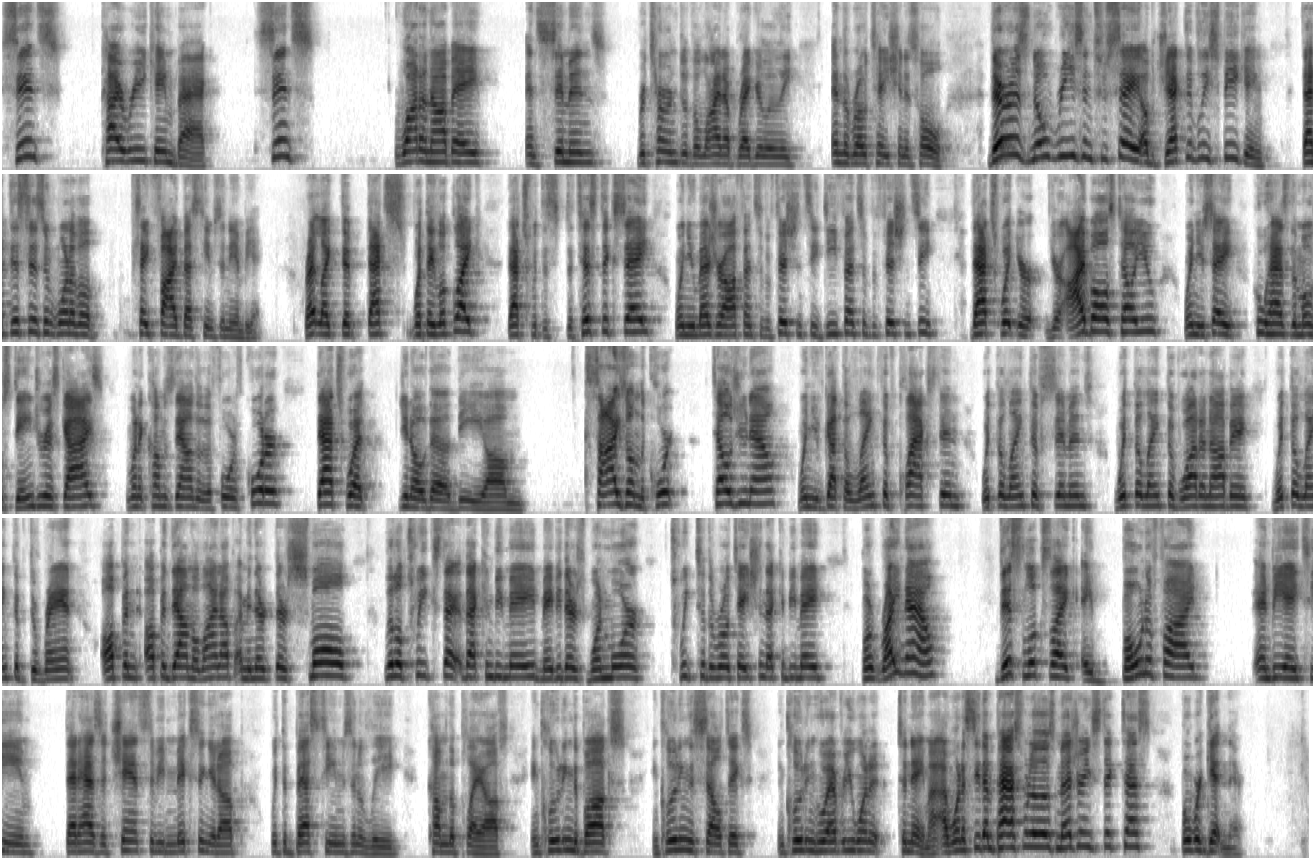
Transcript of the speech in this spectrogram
since Kyrie came back, since Watanabe and Simmons returned to the lineup regularly and the rotation is whole. There is no reason to say, objectively speaking, that this isn't one of the say five best teams in the NBA, right? Like that, that's what they look like. That's what the statistics say when you measure offensive efficiency, defensive efficiency. That's what your your eyeballs tell you when you say who has the most dangerous guys when it comes down to the fourth quarter. That's what you know the the um, size on the court tells you now. When you've got the length of Claxton with the length of Simmons, with the length of Watanabe, with the length of Durant, up and up and down the lineup. I mean, there, there's small little tweaks that, that can be made. Maybe there's one more tweak to the rotation that can be made. But right now, this looks like a bona fide NBA team that has a chance to be mixing it up with the best teams in the league come the playoffs, including the Bucks, including the Celtics, including whoever you want to name. I, I want to see them pass one of those measuring stick tests, but we're getting there.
